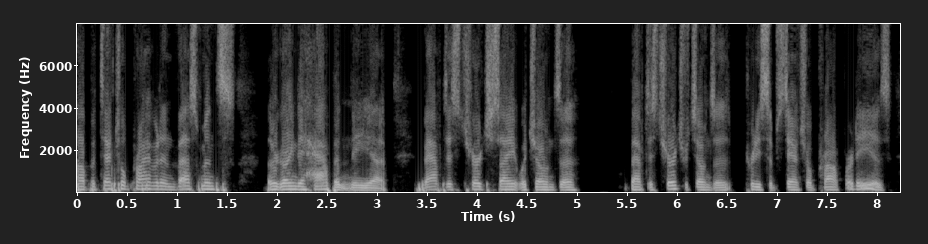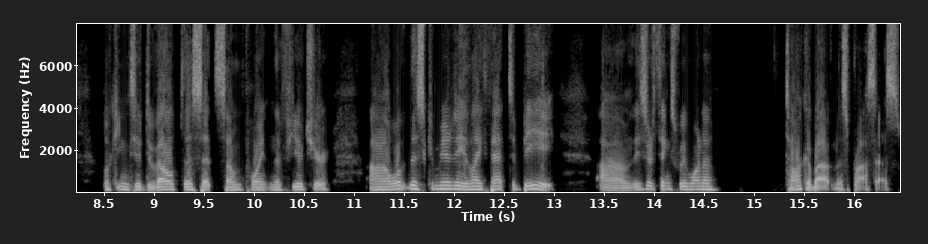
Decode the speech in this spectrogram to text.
uh, potential private investments that are going to happen. The uh, Baptist Church site, which owns a Baptist Church, which owns a pretty substantial property, is looking to develop this at some point in the future. Uh, what would this community like that to be? Um, these are things we want to talk about in this process.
